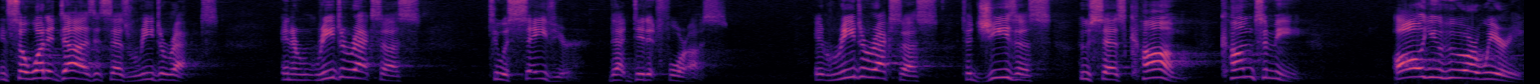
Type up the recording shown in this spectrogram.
And so, what it does, it says redirects. And it redirects us to a Savior that did it for us. It redirects us to Jesus who says, Come, come to me, all you who are weary.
